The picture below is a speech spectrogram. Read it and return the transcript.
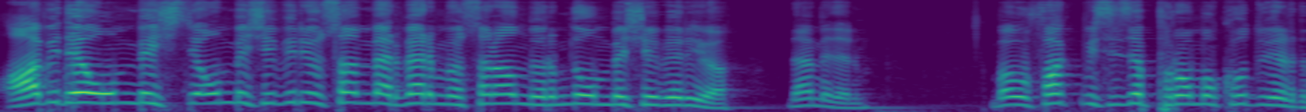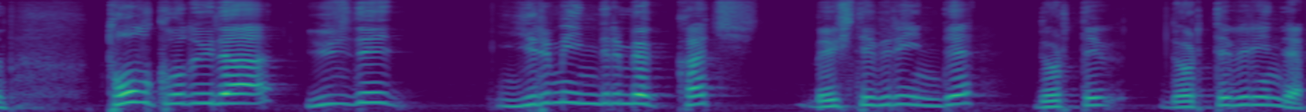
Abi de 15 de 15'e veriyorsan ver vermiyorsan almıyorum da 15'e veriyor. Devam edelim. Bak ufak bir size promo kod verdim. Tol koduyla %20 indirime kaç? 5'te 1'i indi. 4'te 4'te 1'i indi.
